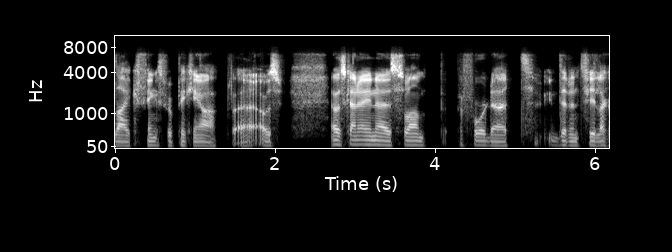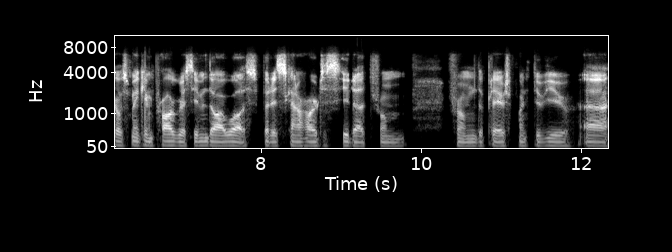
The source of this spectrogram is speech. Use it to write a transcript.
like things were picking up. Uh, I was, I was kind of in a slump before that. It didn't feel like I was making progress, even though I was. But it's kind of hard to see that from, from the player's point of view. Uh,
